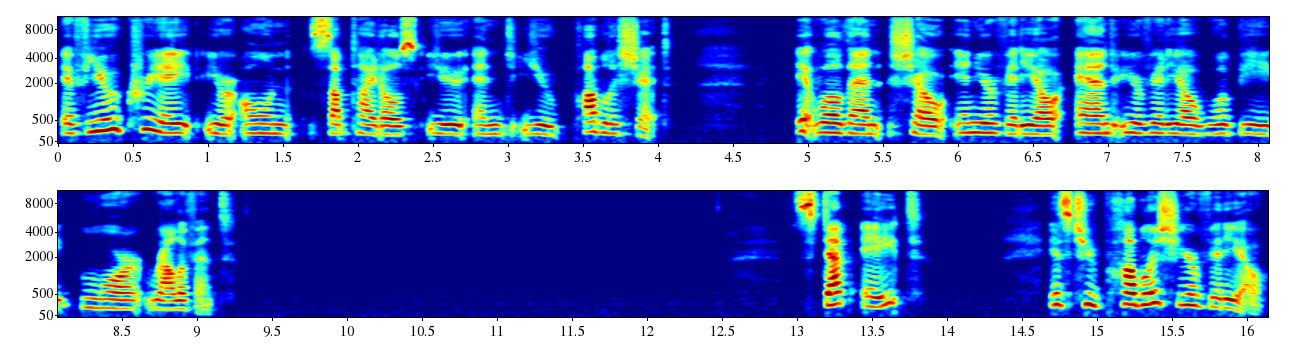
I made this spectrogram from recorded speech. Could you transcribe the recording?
If you create your own subtitles you and you publish it, it will then show in your video and your video will be more relevant. Step eight is to publish your video.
